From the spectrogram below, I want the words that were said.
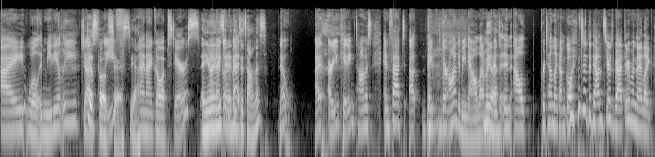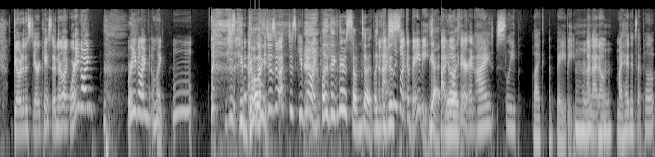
I will immediately just, Just go leave, upstairs, yeah. and I go upstairs, And you don't I even go say to anything bed. to Thomas? no, I, are you kidding, Thomas? In fact, uh, they they're on to me now. A lot of my Yeah. friends, and I'll pretend like I'm going to the downstairs bathroom, and I like go to the staircase, and they're like, "Where are you going? Where are you going?" I'm like, mm. Just keep going. just just keep going, well, I think there's sometimes like and you I just sleep like a baby. Yeah, I go up there and I sleep like a baby, Mm-hmm, and I don't. My head hits that pillow,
